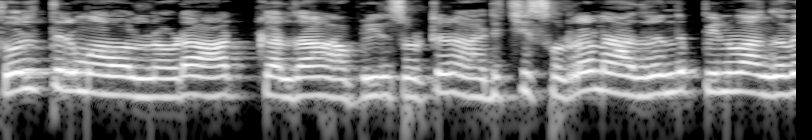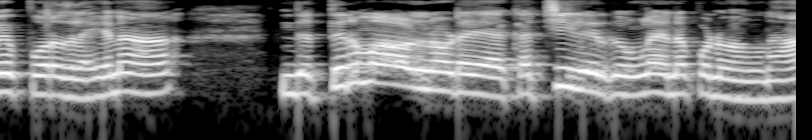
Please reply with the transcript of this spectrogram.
தொல் திருமாவளவனோட ஆட்கள் தான் அப்படின்னு சொல்லிட்டு நான் அடித்து சொல்கிறேன் நான் அதுலேருந்து பின்வாங்கவே போகிறதில்ல ஏன்னா இந்த திருமாவளவனோட கட்சியில் இருக்கவங்களாம் என்ன பண்ணுவாங்கன்னா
